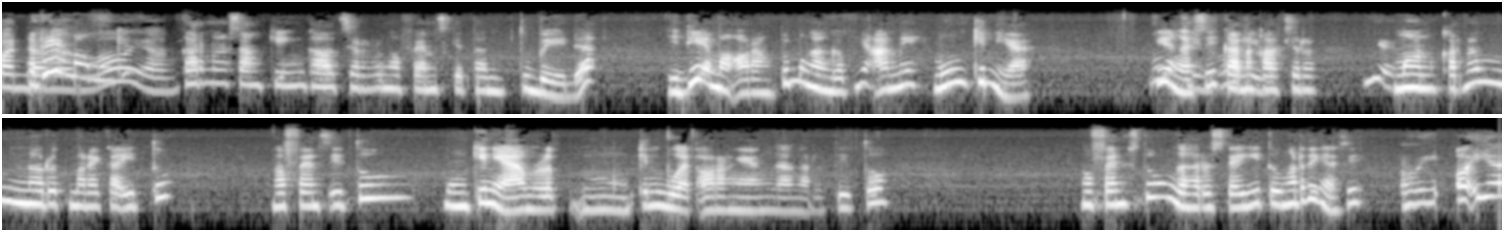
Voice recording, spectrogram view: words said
pandangan emang lo mungkin yang karena saking culture ngefans kita tuh beda jadi emang orang tuh menganggapnya aneh mungkin ya iya nggak Mungkin, sih karena mungkin. culture Iya. mon karena menurut mereka itu ngefans itu mungkin ya menurut mungkin buat orang yang nggak ngerti itu ngefans tuh nggak harus kayak gitu ngerti nggak sih oh, i- oh iya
